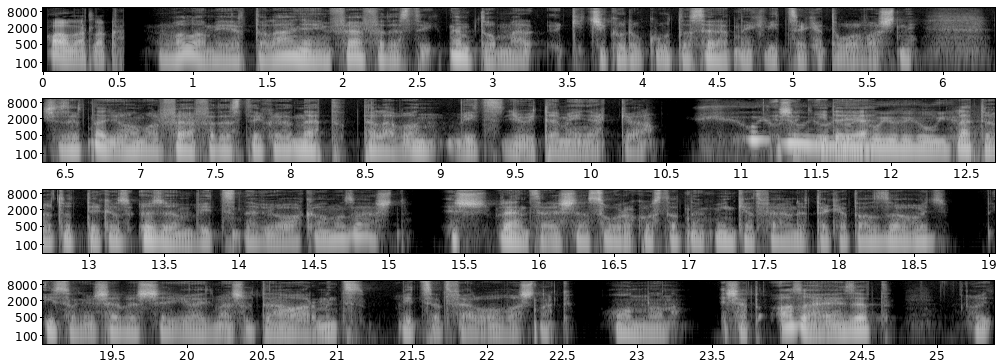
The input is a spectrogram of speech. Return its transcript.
Hallgatlak. Valamiért a lányaim felfedezték, nem tudom, már kicsikoruk óta szeretnék vicceket olvasni. És ezért nagyon hamar felfedezték, hogy a net tele van vicc gyűjteményekkel. És egy ideje letöltötték az Özönvic nevű alkalmazást, és rendszeresen szórakoztatnak minket felnőtteket azzal, hogy iszonyú sebességgel egymás után 30 viccet felolvasnak onnan. És hát az a helyzet, hogy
